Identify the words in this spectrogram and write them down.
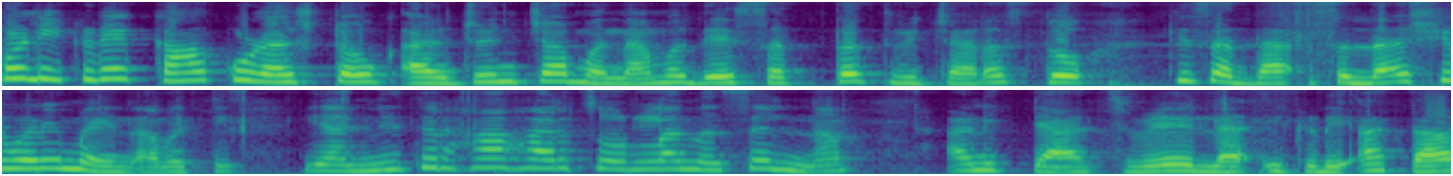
पण इकडे का कुणाष्टोक अर्जुनच्या मनामध्ये सतत विचार असतो की सदा सदाशिव आणि मैनावती. यांनी तर हा हार चोरला नसेल ना? आणि त्याच वेळेला इकडे आता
